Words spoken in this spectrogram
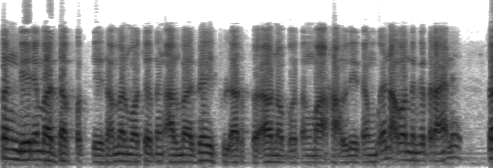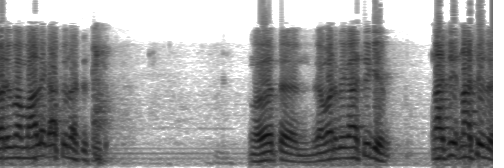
teng dene madzhab fikih sampean maca teng al-mazhabul arba'ah napa teng mahali teng enak wonten keterangane dari Imam Malik asun hadis itu. Ngoten. Zaman kowe ngaji nggih. Ngaji ngaji to.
